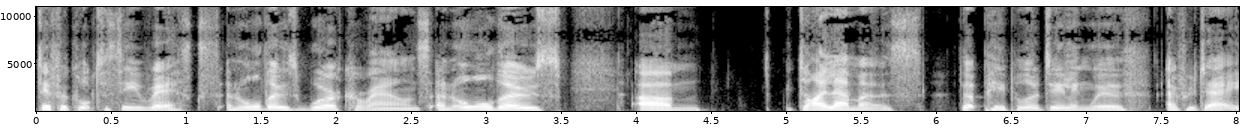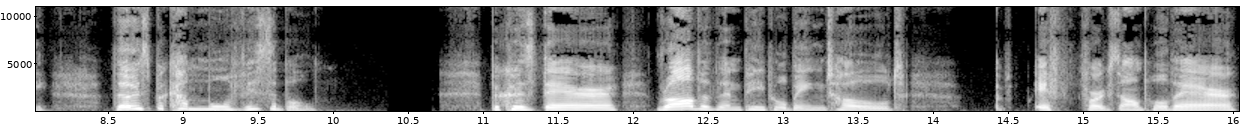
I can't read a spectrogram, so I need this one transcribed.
difficult to see risks and all those workarounds and all those um, dilemmas that people are dealing with every day, those become more visible because they're rather than people being told if, for example, they're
